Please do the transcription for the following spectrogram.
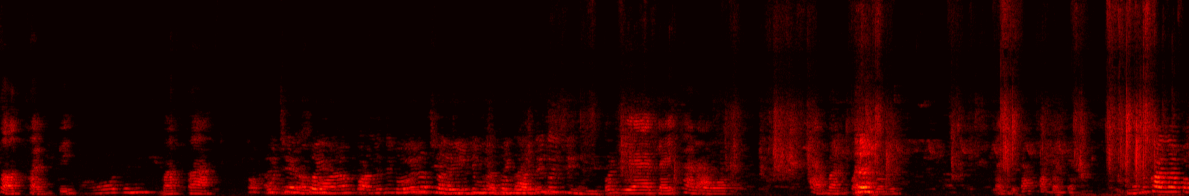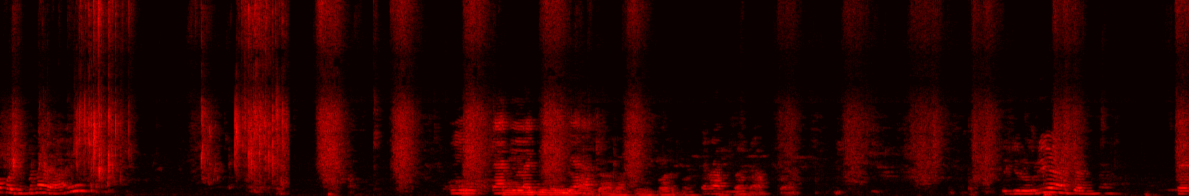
సొసైటీ బాపా पूछे रसोई कोई रसोई के मुंह पे खाते कोई चीज और ये नहीं खाना सामान पर मैंने कल आप पापा जी बनाया है ये कर लगी है तो जरूरी है करना കൂടാതെ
